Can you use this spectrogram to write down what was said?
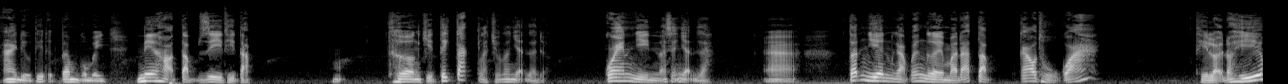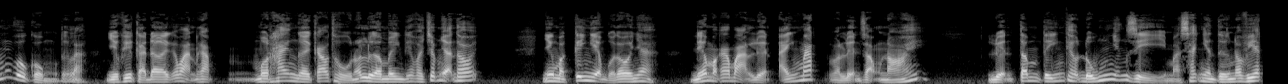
Ai điều tiết được tâm của mình. Nên họ tập gì thì tập. Thường chỉ tích tắc là chúng ta nhận ra được. Quen nhìn nó sẽ nhận ra. À tất nhiên gặp cái người mà đã tập cao thủ quá, thì loại đó hiếm vô cùng. Tức là nhiều khi cả đời các bạn gặp một hai người cao thủ nó lừa mình thì phải chấp nhận thôi. Nhưng mà kinh nghiệm của tôi nha, nếu mà các bạn luyện ánh mắt và luyện giọng nói, luyện tâm tính theo đúng những gì mà sách nhân tướng nó viết,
